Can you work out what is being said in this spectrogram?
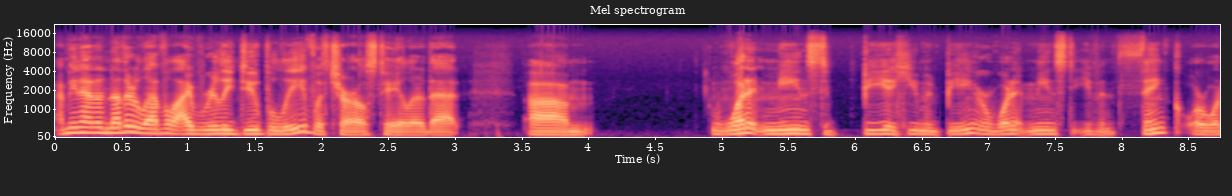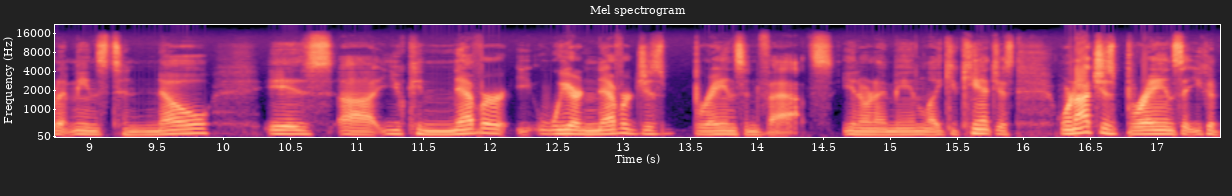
I mean at another level I really do believe with Charles Taylor that um, what it means to be a human being or what it means to even think or what it means to know is uh, you can never we are never just brains and vats you know what i mean? Like you can't just we're not just brains that you could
